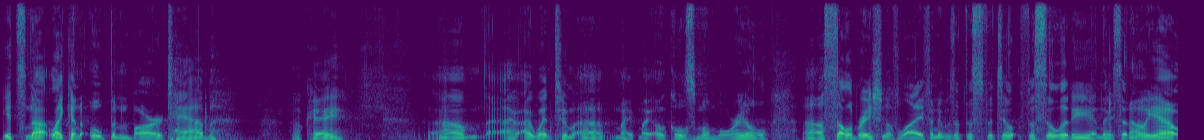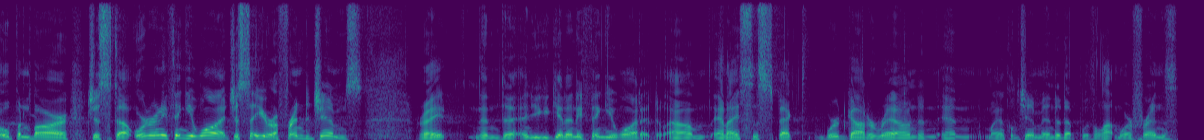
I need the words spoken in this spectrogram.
It's not like an open bar tab, okay? Um, I, I, went to uh, my, my uncle's memorial uh, celebration of life, and it was at this facility, and they said, Oh, yeah, open bar. Just uh, order anything you want. Just say you're a friend of Jim's, right? And, uh, and you could get anything you wanted. Um, and I suspect word got around, and, and my Uncle Jim ended up with a lot more friends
